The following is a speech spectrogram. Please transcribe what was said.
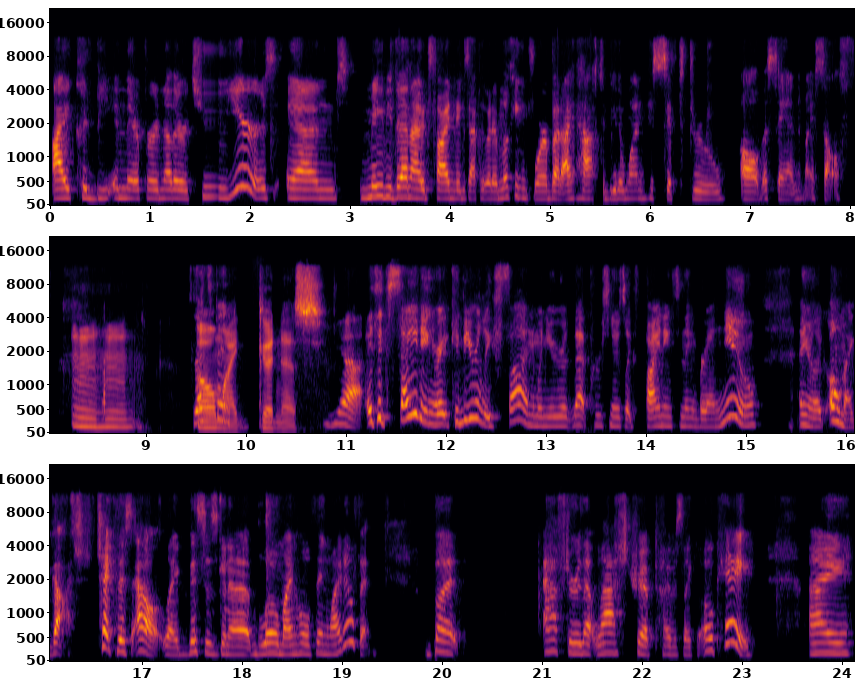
I could be in there for another two years and maybe then I would find exactly what I'm looking for, but I have to be the one to sift through all the sand myself. Mhm. So Oh been- my goodness. yeah, it's exciting, right? It can be really fun when you're that person who's like finding something brand new and you're like, oh my gosh, check this out. Like, this is going to blow my whole thing wide open. But after that last trip, I was like, okay, I.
